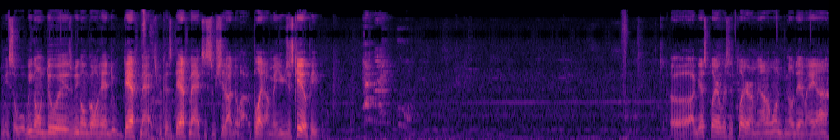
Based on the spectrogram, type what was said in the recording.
I mean, so what we gonna do is we gonna go ahead and do deathmatch because deathmatch is some shit I know how to play. I mean, you just kill people. I guess player versus player. I mean, I don't want to do no damn AI.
